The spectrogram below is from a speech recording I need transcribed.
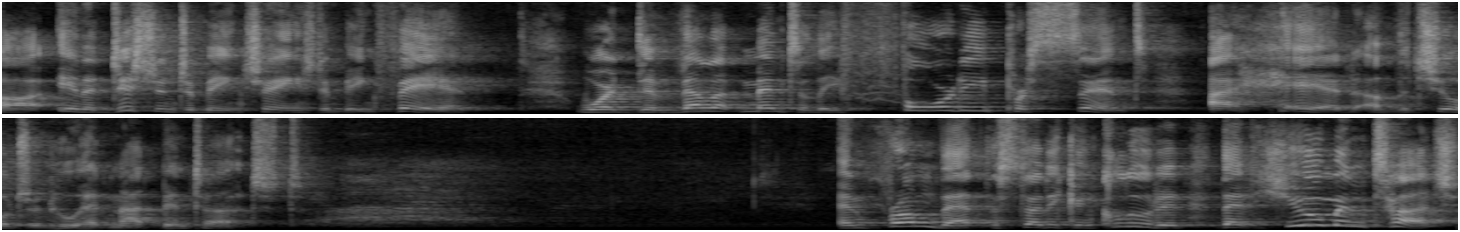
uh, in addition to being changed and being fed, were developmentally 40% ahead of the children who had not been touched. And from that, the study concluded that human touch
